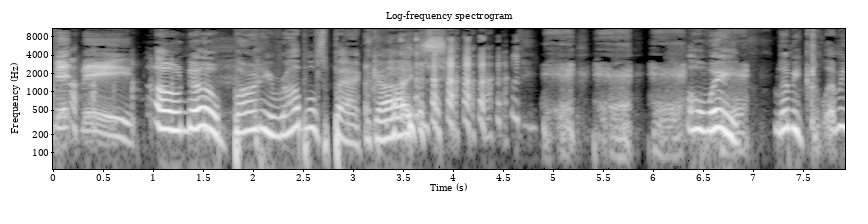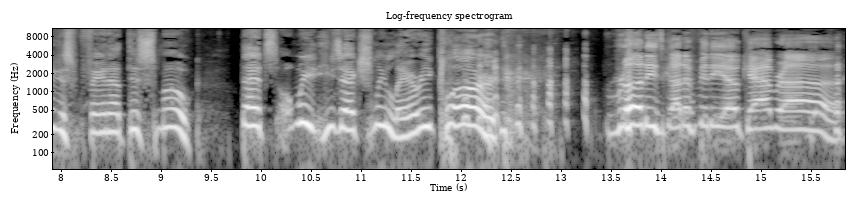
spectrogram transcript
bit me. oh no, Barney Rubble's back, guys. oh wait, let me let me just fan out this smoke. That's oh, wait, he's actually Larry Clark. Run, he's got a video camera.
